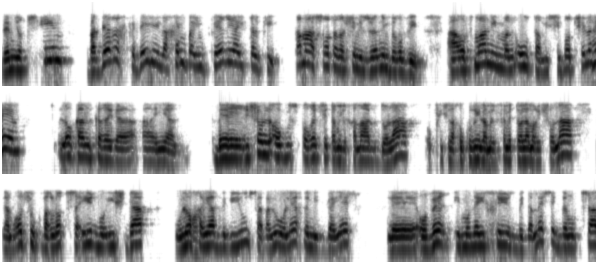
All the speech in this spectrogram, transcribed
והם יוצאים בדרך כדי להילחם באימפריה האיטלקית. כמה עשרות אנשים מזוינים ברובים. העות'מאנים מנעו אותם מסיבות שלהם, לא כאן כרגע העניין. בראשון לאוגוסט פורצת המלחמה הגדולה, או כפי שאנחנו קוראים לה מלחמת העולם הראשונה, למרות שהוא כבר לא צעיר והוא איש דת, הוא לא חייב בגיוס, אבל הוא הולך ומתגייס, עובר אימוני חי"ר בדמשק, ומוצב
